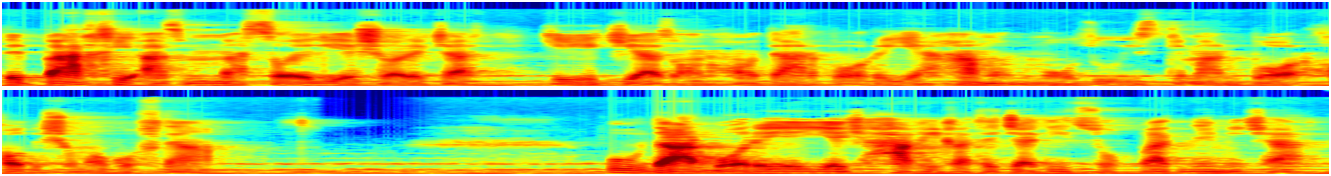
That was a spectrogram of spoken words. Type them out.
به برخی از مسائلی اشاره کرد که یکی از آنها درباره همان موضوعی است که من بارها به شما گفتم. او درباره یک حقیقت جدید صحبت نمی کرد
